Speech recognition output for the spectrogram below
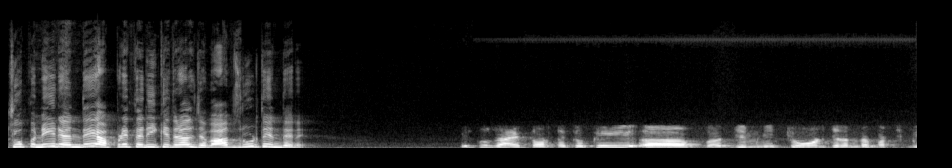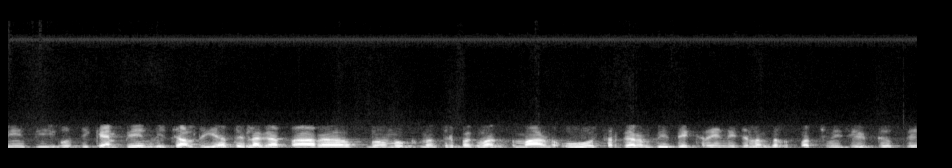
ਚੁੱਪ ਨਹੀਂ ਰਹਿੰਦੇ, ਆਪਣੇ ਤਰੀਕੇ ਨਾਲ ਜਵਾਬ ਜ਼ਰੂਰ ਦਿੰਦੇ ਨੇ। ਬਿਲਕੁਲ ਜ਼ਾਹਿਰ ਤੌਰ ਤੇ ਕਿਉਂਕਿ ਅਹ, ਜਿਮਨੀ ਚੋਣ ਜਲੰਧਰ ਪੱਛਮੀ ਦੀ ਉਸ ਦੀ ਕੈਂਪੇਨ ਵੀ ਚੱਲ ਰਹੀ ਹੈ ਤੇ ਲਗਾਤਾਰ ਮੁੱਖ ਮੰਤਰੀ ਭਗਵੰਤ ਮਾਨ ਉਹ ਸਰਗਰਮ ਵੀ ਦਿਖ ਰਹੇ ਨੇ ਜਲੰਧਰ ਪੱਛਮੀ ਸੀਟ ਦੇ ਉੱਤੇ।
